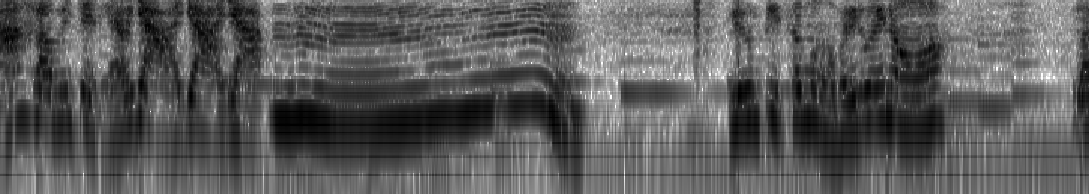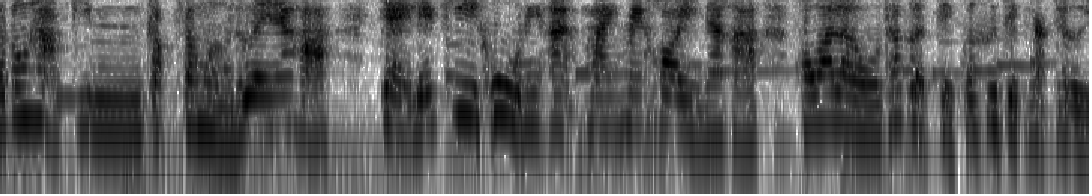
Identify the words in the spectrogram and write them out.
นะ เรามีเจ็ดแล้วอย่าอย่าอย่าอือหือลืมติดเสมอไว้ด้วยเนาะ เราต้องหากินกับเสมอด้วยนะคะ ใหญ่เล็กขี้คู่นี่อะไม่ไม่ค่อยนะคะ เพราะว่าเราถ้าเกิดเจ็บก็คือเจ็บหนักเลย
